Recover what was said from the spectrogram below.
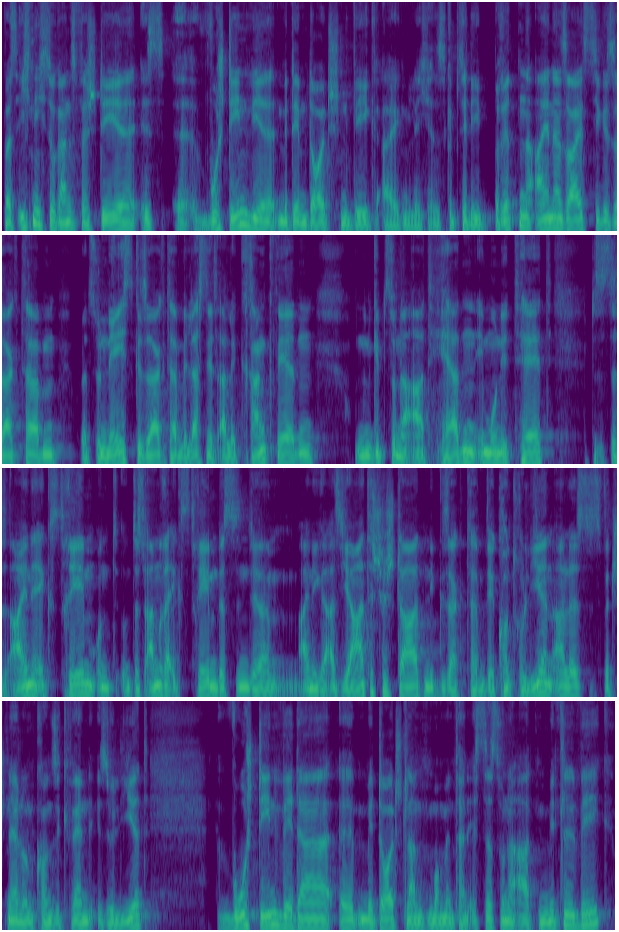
Was ich nicht so ganz verstehe, ist, äh, wo stehen wir mit dem deutschen Weg eigentlich? Also es gibt ja die Briten einerseits, die gesagt haben, oder zunächst gesagt haben, wir lassen jetzt alle krank werden. Und dann gibt es so eine Art Herdenimmunität. Das ist das eine Extrem. Und, und das andere Extrem, das sind ja einige asiatische Staaten, die gesagt haben, wir kontrollieren alles, es wird schnell und konsequent isoliert. Wo stehen wir da äh, mit Deutschland momentan? Ist das so eine Art Mittelweg?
